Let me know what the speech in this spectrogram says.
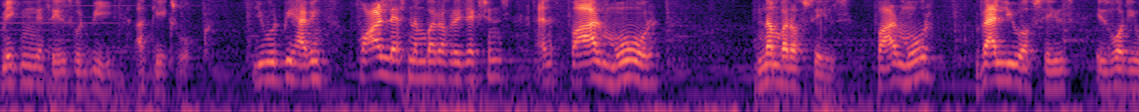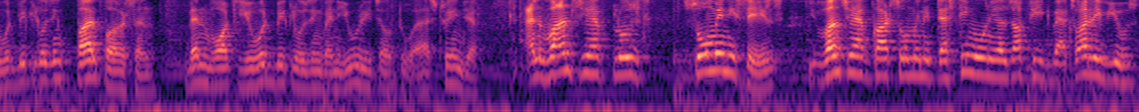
making a sales would be a cakewalk you would be having far less number of rejections and far more number of sales. Far more value of sales is what you would be closing per person than what you would be closing when you reach out to a stranger and once you have closed so many sales once you have got so many testimonials or feedbacks or reviews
